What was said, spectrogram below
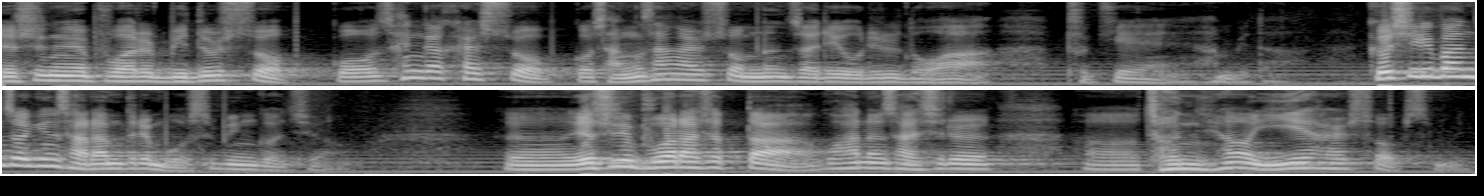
예수님의 부활을 믿을 수 없고 생각할 수 없고 상상할 수 없는 자리에 우리를 놓아 두게 합니다. 그것이 일반적인 사람들의 모습인 거죠. 어, 예수님 부활하셨다고 하는 사실을 어, 전혀 이해할 수 없습니다.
